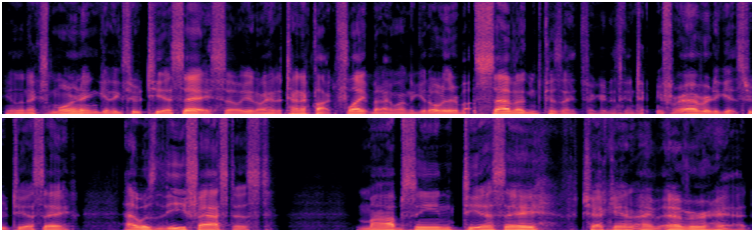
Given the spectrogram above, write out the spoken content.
You know, the next morning getting through TSA. So, you know, I had a 10 o'clock flight, but I wanted to get over there about 7 because I figured it's going to take me forever to get through TSA. That was the fastest mob scene TSA check in I've ever had.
